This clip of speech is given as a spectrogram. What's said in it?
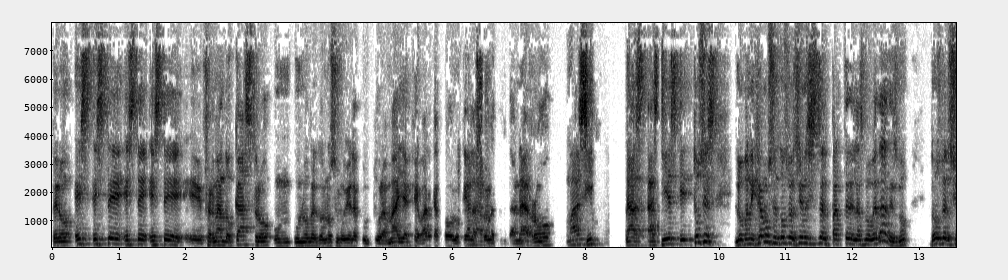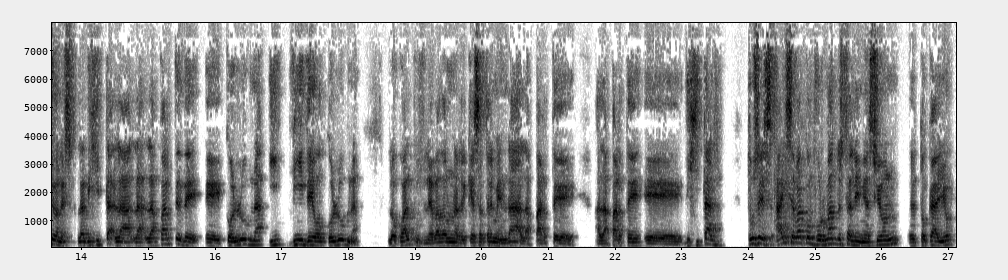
Pero es, este, este, este eh, Fernando Castro, un, un, hombre que conoce muy bien la cultura maya, que abarca todo lo que es la zona de Quintana Roo. Sí, así es. Entonces, lo manejamos en dos versiones, esta es parte de las novedades, ¿no? Dos versiones, la digital, la, la, la parte de columna y videocolumna, lo cual pues le va a dar una riqueza tremenda a la parte a la parte eh, digital. Entonces, ahí se va conformando esta alineación, el Tocayo,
